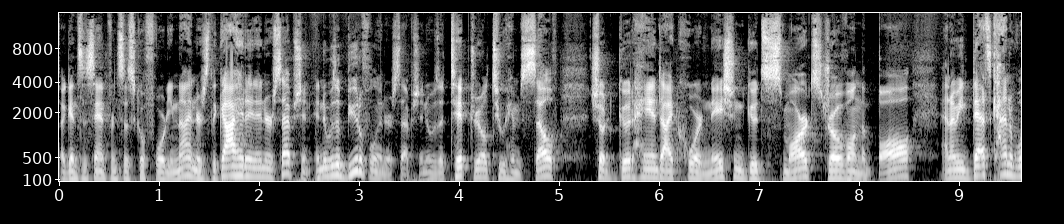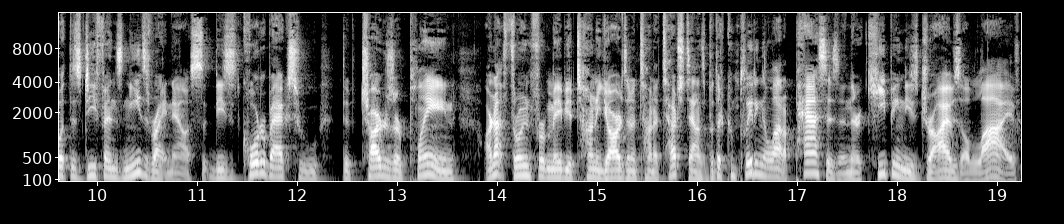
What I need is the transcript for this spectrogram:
against the San Francisco 49ers. The guy had an interception, and it was a beautiful interception. It was a tip drill to himself, showed good hand eye coordination, good smarts, drove on the ball. And I mean, that's kind of what this defense needs right now. So these quarterbacks who the Chargers are playing are not throwing for maybe a ton of yards and a ton of touchdowns, but they're completing a lot of passes and they're keeping these drives alive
